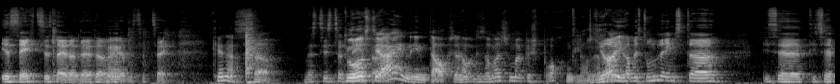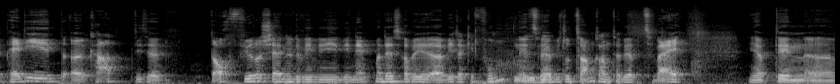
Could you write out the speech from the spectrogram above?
Ihr seht es leider nicht, aber Ja. ich habe es gezeigt. Genau. So, das ist der Du hast Peter. ja auch einen, einen Tauchschein, das haben wir schon mal besprochen, glaube ich. Ja, oder? ich habe jetzt unlängst äh, diese, diese Paddy, äh, diese Tauchführerscheine, oder wie, wie, wie nennt man das, habe ich äh, wieder gefunden. Jetzt, weil ich ein bisschen zusammengerammt habe. Ich habe zwei. Ich habe den äh,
